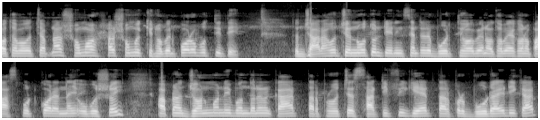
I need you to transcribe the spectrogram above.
অথবা হচ্ছে আপনার সমস্যার সম্মুখীন হবেন পরবর্তীতে। তো যারা হচ্ছে নতুন ট্রেনিং সেন্টারে ভর্তি হবেন অথবা এখনও পাসপোর্ট করেন নাই, অবশ্যই আপনার জন্ম নিবন্ধনের কার্ড তারপর হচ্ছে সার্টিফিকেট তারপর বুড আইডি কার্ড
